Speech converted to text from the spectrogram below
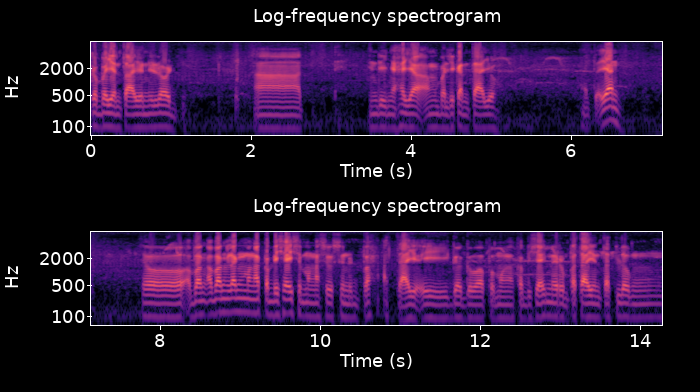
gabayan tayo ni Lord at hindi niya hayaang balikan tayo. At ayan. So abang-abang lang mga kabisay sa mga susunod pa. At tayo ay gagawa pa mga kabisay. Meron pa tayong tatlong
